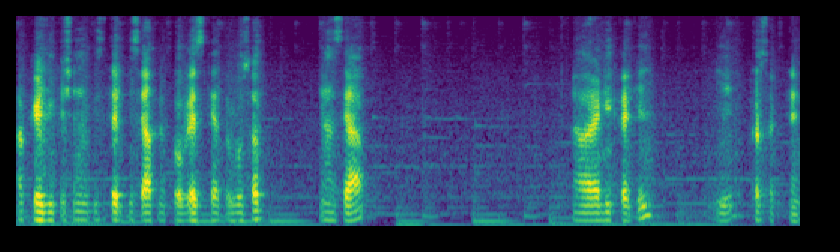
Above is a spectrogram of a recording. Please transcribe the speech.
आपके एजुकेशन में किसी तरीके से आपने प्रोग्रेस किया तो वो सब यहाँ से आप एडिट करके ये कर सकते हैं।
